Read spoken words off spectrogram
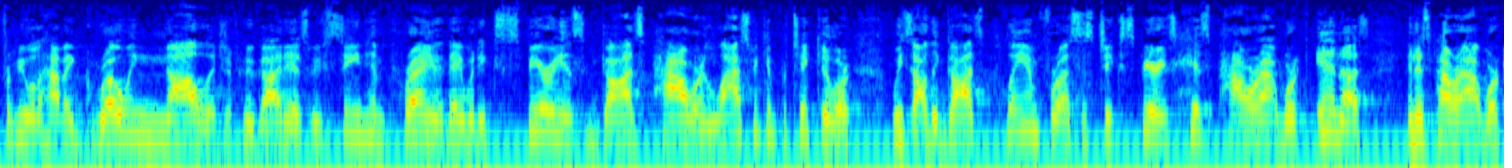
for people to have a growing knowledge of who God is. We've seen him praying that they would experience God's power. And last week in particular, we saw that God's plan for us is to experience his power at work in us and his power at work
